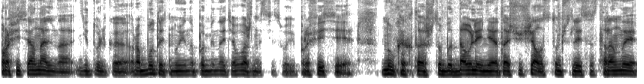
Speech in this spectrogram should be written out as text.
профессионально не только работать, но и напоминать о важности своей профессии. Ну, как-то, чтобы давление это ощущалось, в том числе и со стороны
